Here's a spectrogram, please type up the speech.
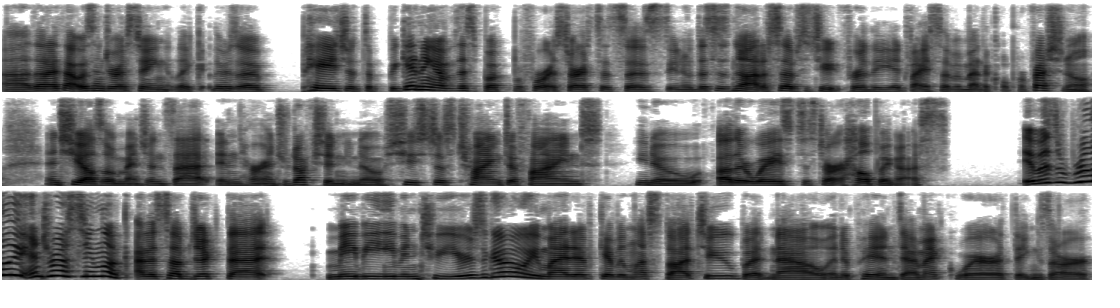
uh, that I thought was interesting. Like there's a page at the beginning of this book before it starts that says, you know, this is not a substitute for the advice of a medical professional. And she also mentions that in her introduction, you know, she's just trying to find, you know, other ways to start helping us. It was a really interesting look at a subject that maybe even two years ago we might have given less thought to, but now in a pandemic where things are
